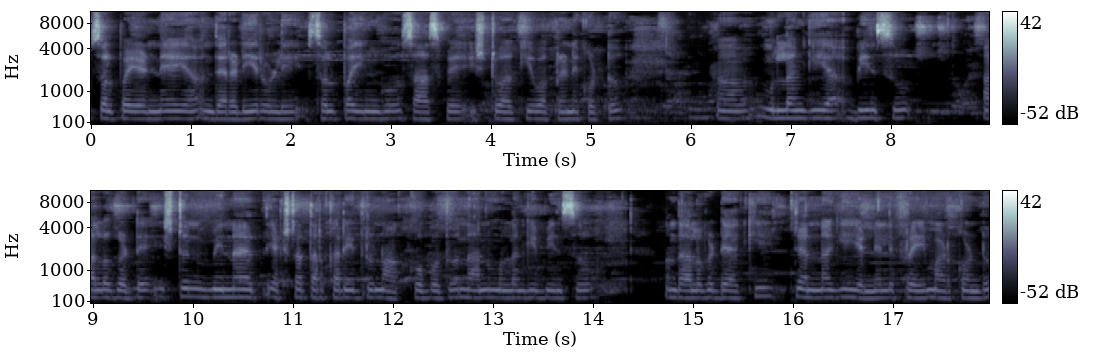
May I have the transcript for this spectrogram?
ಸ್ವಲ್ಪ ಎಣ್ಣೆ, ಒಂದೆರಡು ಈರುಳ್ಳಿ, ಸ್ವಲ್ಪ ಇಂಗು, ಸಾಸಿವೆ ಇಷ್ಟು ಹಾಕಿ ಒಗ್ಗರಣೆ ಕೊಟ್ಟು ಮುಲ್ಲಂಗಿಯ ಬೀನ್ಸು ಆಲೂಗಡ್ಡೆ ಇಷ್ಟನ್ನು ಮಿನ ಎಕ್ಸ್ಟ್ರಾ ತರಕಾರಿ ಇದ್ರೂ ಹಾಕ್ಕೋಬೋದು. ನಾನು ಮುಲ್ಲಂಗಿ ಬೀನ್ಸು ಒಂದು ಆಲೂಗಡ್ಡೆ ಹಾಕಿ ಚೆನ್ನಾಗಿ ಎಣ್ಣೆಯಲ್ಲಿ ಫ್ರೈ ಮಾಡಿಕೊಂಡು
